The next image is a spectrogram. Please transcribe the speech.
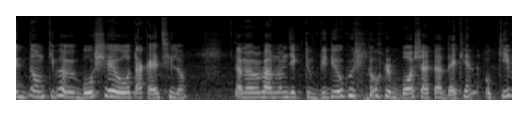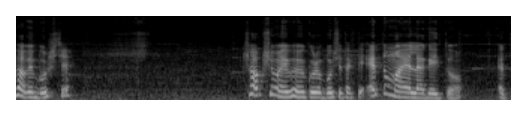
একদম কীভাবে বসে ও তাকায় ছিল। তো আমি আবার ভাবলাম যে একটু ভিডিও করি, ওর বসাটা দেখেন, ও কীভাবে বসছে। সব সময় এভাবে করে বসে থাকতে, এত মায়া লাগাই তো এত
